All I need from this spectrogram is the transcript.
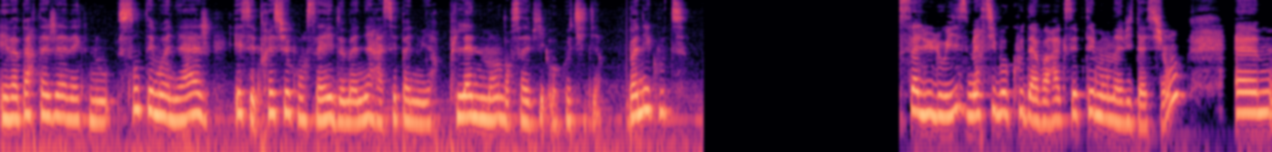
et va partager avec nous son témoignage et ses précieux conseils de manière à s'épanouir pleinement dans sa vie au quotidien. Bonne écoute Salut Louise, merci beaucoup d'avoir accepté mon invitation. Euh,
